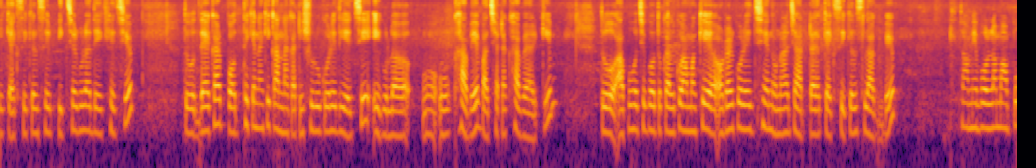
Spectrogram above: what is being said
এই ক্যাকসিকেলসের পিকচারগুলো দেখেছে। তো দেখার পর থেকে নাকি কান্নাকাটি শুরু করে দিয়েছে। এগুলো ও খাবে, বাচ্চাটা খাবে আর কি। তো আপু হচ্ছে গতকালকেও আমাকে অর্ডার করেছেন, ওনার চারটা ক্যাকসিকেলস লাগবে। তো আমি বললাম, আপু,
